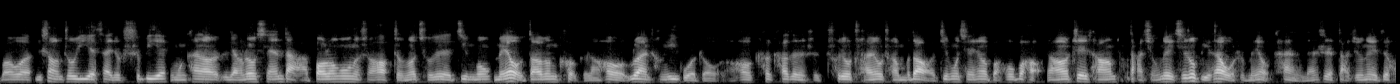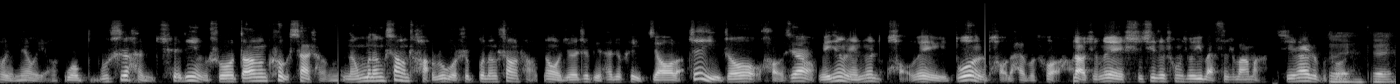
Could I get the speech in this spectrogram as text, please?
包括一上周一夜赛就吃瘪。我们看到两周前打包装工的时候，整个球队的进攻没有 d a v i n Cook，然后乱成一锅粥，然后 Kirk Cousins 是又传又传不到，进攻前线又保护不好，然后这场打球队，其实比赛我是没有看的，但是打球队最后也没有赢。我不是很确定说 d a v i n Cook 下场能不能上场，如果是不能上场，那我觉得这比赛就可以交了。这一周好像维京人的跑位多跑的还不错，打球队十七次冲球一百四十八码，其实还是不错的。对，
